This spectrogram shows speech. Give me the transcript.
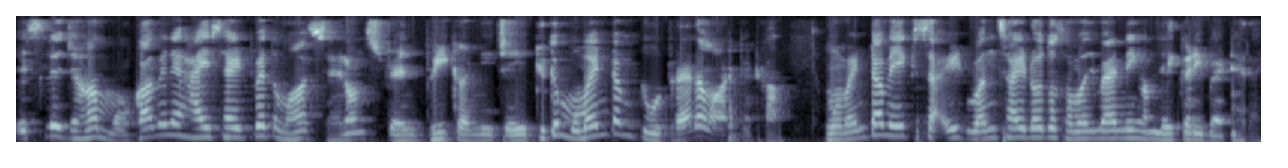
इसलिए जहाँ मौका मिले हाई साइड पे तो वहाँ सेल ऑन स्ट्रेंथ भी करनी चाहिए, क्योंकि मोमेंटम टूट रहा है ना मार्केट का। मोमेंटम एक साइड वन साइड हो तो समझ में नहीं, हम लेकर ही बैठे रहे।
